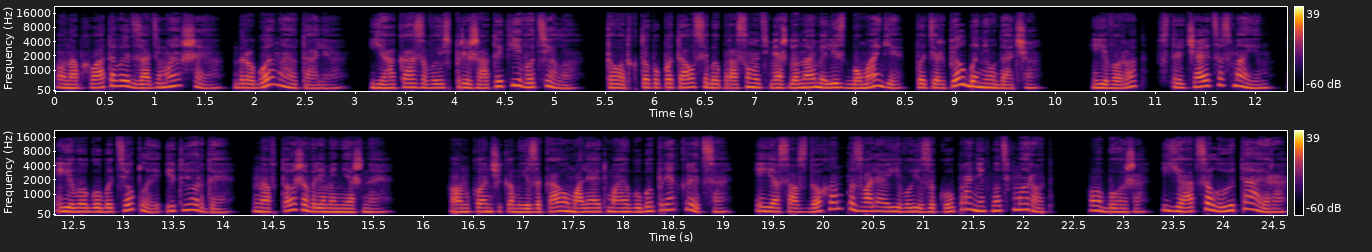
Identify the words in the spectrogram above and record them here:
он обхватывает сзади мою шею, другой — мою талию. Я оказываюсь прижатой к его телу. Тот, кто попытался бы просунуть между нами лист бумаги, потерпел бы неудачу. Его рот встречается с моим, его губы теплые и твердые, но в то же время нежные. Он кончиком языка умоляет мои губы приоткрыться, и я со вздохом позволяю его языку проникнуть в мой рот. О боже, я целую Тайра.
